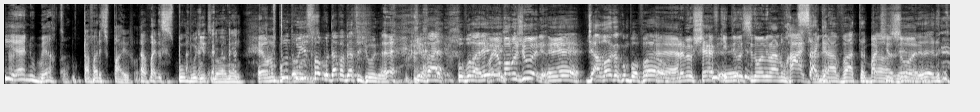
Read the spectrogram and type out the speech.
E é, Nilberto. Tavares Paio. Tavares, pô, bonito nome, hein? É, eu não Tudo isso pra mudar pra Beto Júnior. Que vai, populareia. Valeu, Paulo Júnior. É, dialoga com o povão. É, era meu chefe que deu esse nome lá no rádio. Essa né? gravata Batizou, tá, né? né?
